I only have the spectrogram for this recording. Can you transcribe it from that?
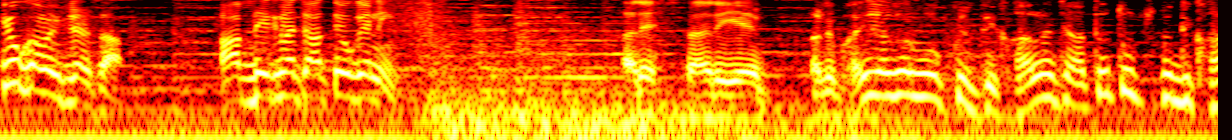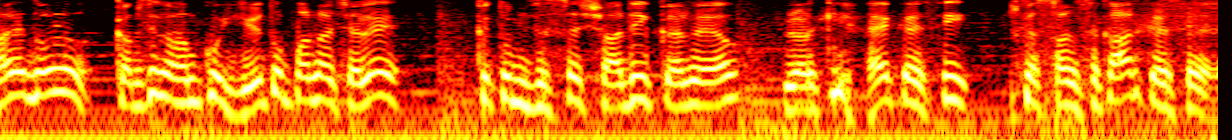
क्यों, कमिश्नर साहब? आप देखना चाहते हो कि नहीं? अरे सर, ये अरे भाई, अगर वो कुछ दिखाना चाहते हो तो उसको दिखाने दो ना। कम से कम हमको ये तो पता चले कि तुम जिससे शादी कर रहे हो, लड़की है कैसी? उसका संस्कार कैसे हैं?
